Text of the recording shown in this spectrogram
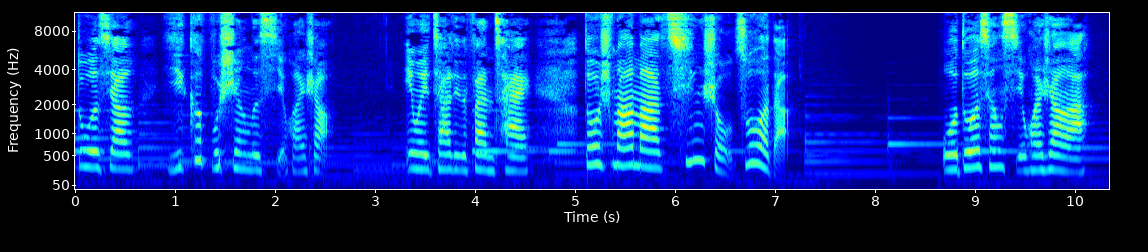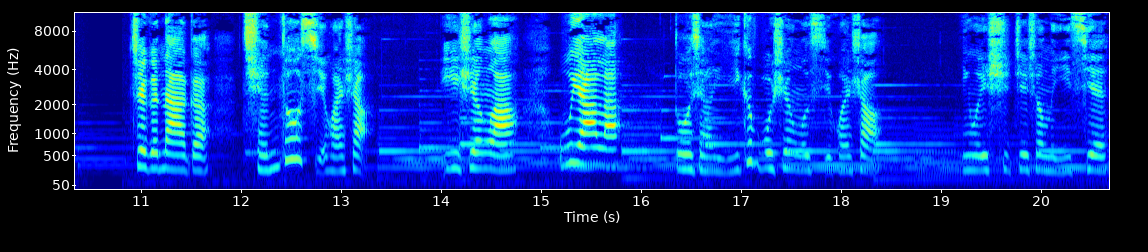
多想一个不剩的喜欢上。因为家里的饭菜都是妈妈亲手做的，我多想喜欢上啊！这个那个全都喜欢上，医生啦，乌鸦啦，多想一个不剩的喜欢上。因为世界上的一切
